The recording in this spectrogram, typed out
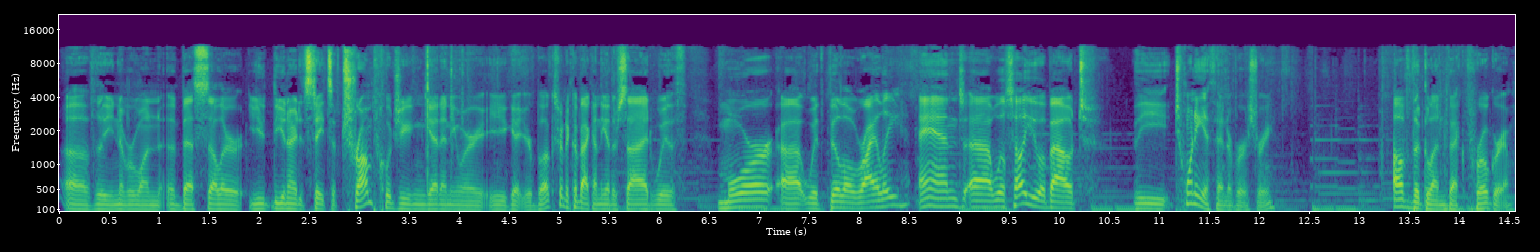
of the number one bestseller, The United States of Trump, which you can get anywhere you get your books. We're going to come back on the other side with more uh, with Bill O'Reilly, and uh, we'll tell you about the 20th anniversary of the Glenn Beck program.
